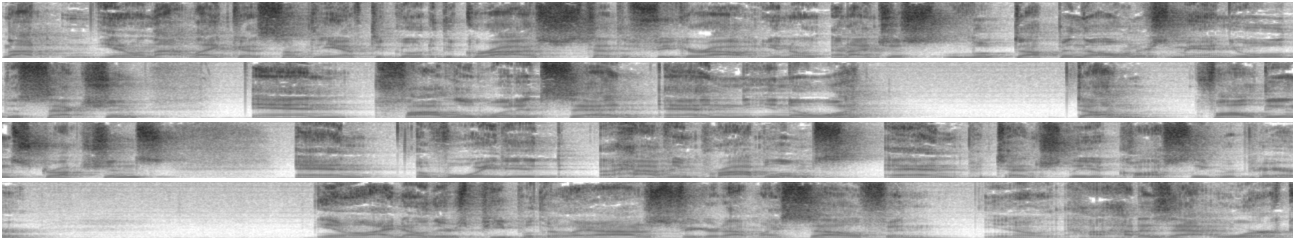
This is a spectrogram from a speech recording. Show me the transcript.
Not, you know, not like a, something you have to go to the garage, just had to figure out, you know, and I just looked up in the owner's manual, the section, and followed what it said. And you know what? Done. Followed the instructions and avoided having problems and potentially a costly repair. You know, I know there's people that are like, ah, oh, I'll just figure it out myself. And, you know, how, how does that work?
